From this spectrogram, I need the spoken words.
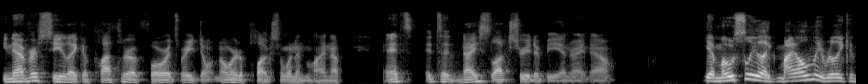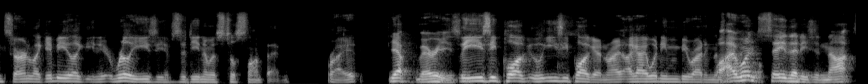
You never see like a plethora of forwards where you don't know where to plug someone in the lineup. And it's it's a nice luxury to be in right now. Yeah, mostly like my only really concern, like it'd be like really easy if Zadina was still slumping, right? Yep, very easy. The easy plug, easy plug in, right? Like I wouldn't even be writing. The well, I wouldn't say that he's not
